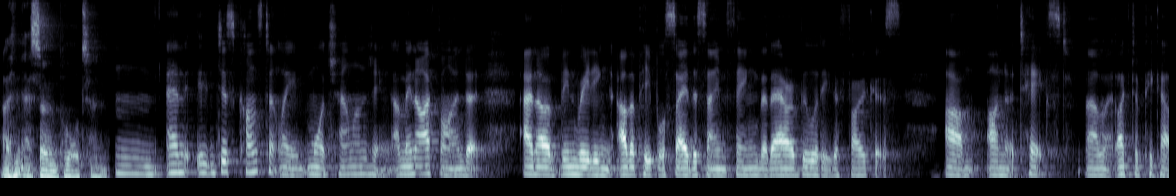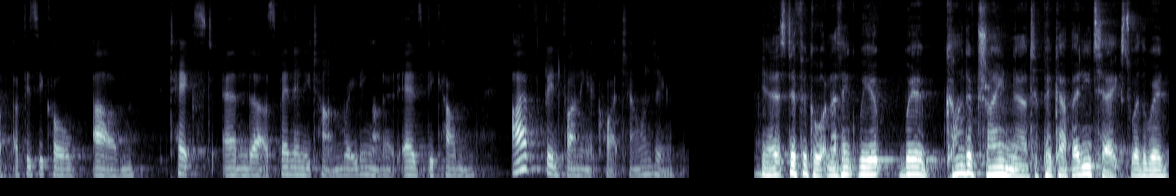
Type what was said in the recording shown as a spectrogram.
I think that's so important. Mm, and it just constantly more challenging. I mean, I find it, and I've been reading other people say the same thing that our ability to focus um, on a text, um, like to pick up a physical um, text and uh, spend any time reading on it, has become, I've been finding it quite challenging. Yeah, it's difficult, and I think we're, we're kind of trained now to pick up any text, whether we're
